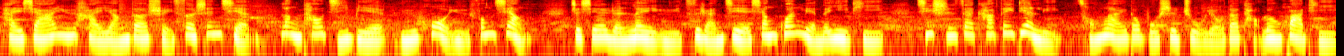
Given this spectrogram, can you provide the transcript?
海峡与海洋的水色深浅、浪涛级别、渔获与风向，这些人类与自然界相关联的议题，其实，在咖啡店里从来都不是主流的讨论话题。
